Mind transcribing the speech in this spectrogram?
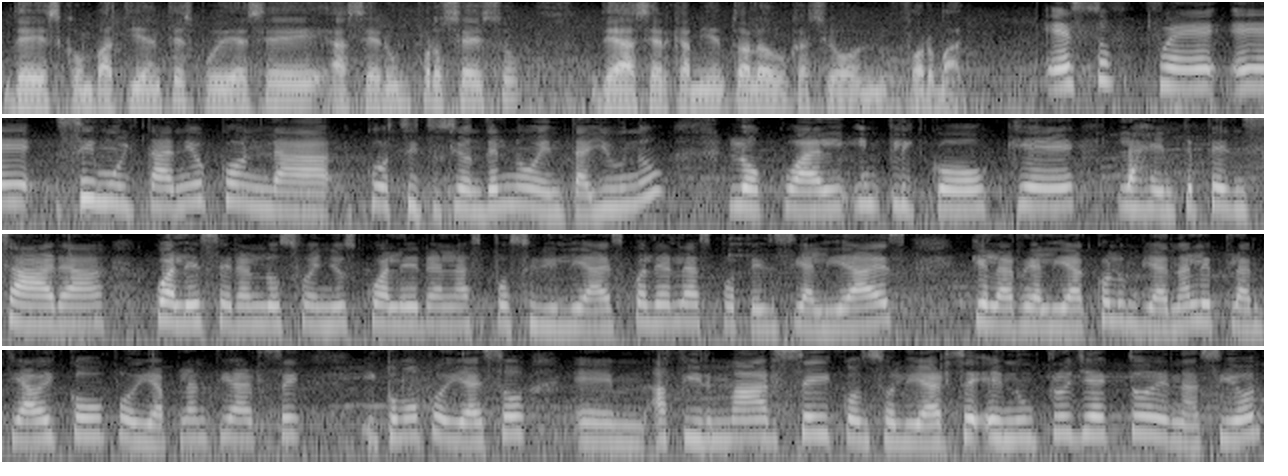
de excombatientes pudiese hacer un proceso de acercamiento a la educación formal. Esto fue eh, simultáneo con la Constitución del 91, lo cual implicó que la gente pensara cuáles eran los sueños, cuáles eran las posibilidades, cuáles eran las potencialidades que la realidad colombiana le planteaba y cómo podía plantearse y cómo podía eso em, afirmarse y consolidarse en un proyecto de nación,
